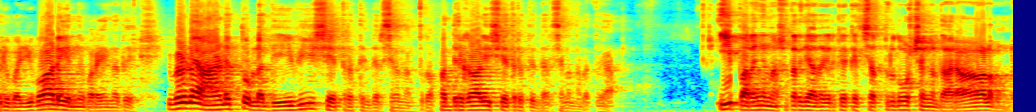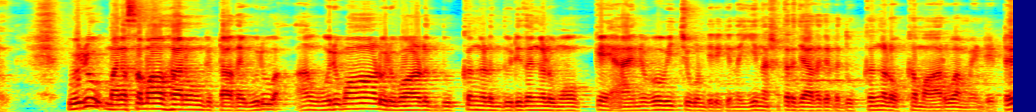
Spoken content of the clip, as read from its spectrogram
ഒരു വഴിപാട് എന്ന് പറയുന്നത് ഇവരുടെ അടുത്തുള്ള ദേവീ ക്ഷേത്രത്തിൽ ദർശനം നടത്തുക ഭദ്രകാളി ക്ഷേത്രത്തിൽ ദർശനം നടത്തുക. ഈ പറഞ്ഞ നക്ഷത്ര ജാതകർക്കൊക്കെ ശത്രുദോഷങ്ങൾ ധാരാളമുണ്ട്. ഒരു മനസമാധാനവും കിട്ടാതെ ഒരു ഒരുപാട് ഒരുപാട് ദുഃഖങ്ങളും ദുരിതങ്ങളും ഒക്കെ അനുഭവിച്ചു കൊണ്ടിരിക്കുന്ന ഈ നക്ഷത്ര ജാതകരുടെ ദുഃഖങ്ങളൊക്കെ മാറുവാൻ വേണ്ടിയിട്ട്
